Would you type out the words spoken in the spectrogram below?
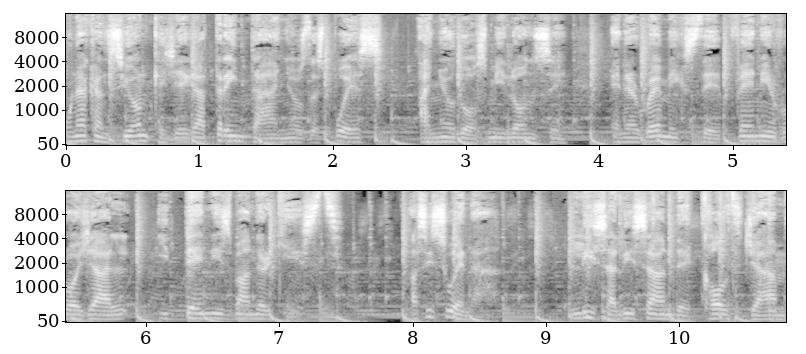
Una canción que llega 30 años después, año 2011, en el remix de Benny Royal y Dennis Van der Kist. Así suena Lisa Lisa and the Cult Jam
